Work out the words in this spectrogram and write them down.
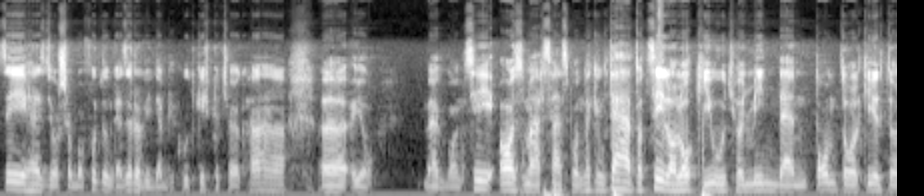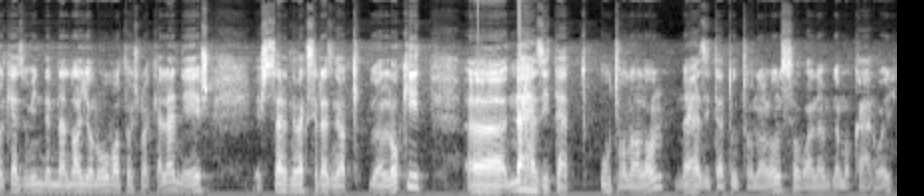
C-hez, gyorsabban futunk, ez a rövidebb út, kiskacsajok, haha. Uh, jó, megvan C, az már 100 pont nekünk, tehát a cél a Loki úgy, hogy minden ponttól, killtől kezdve mindennel nagyon óvatosnak kell lenni, és, és szeretné megszerezni a, a Lokit uh, nehezített útvonalon, nehezített útvonalon, szóval nem, nem akárhogy.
